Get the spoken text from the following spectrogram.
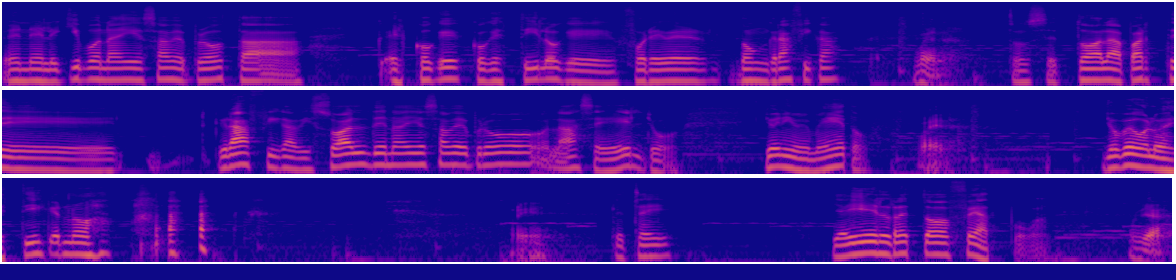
en el equipo Nadie Sabe Pro. Está el Coque, Coque Estilo, que Forever Don Gráfica. Bueno, Entonces toda la parte gráfica, visual de Nadie Sabe Pro la hace él. Yo, yo ni me meto. bueno. Yo pego los stickers, no. Oye, ¿Cachai? Y ahí el resto feat, po, weón. ya.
